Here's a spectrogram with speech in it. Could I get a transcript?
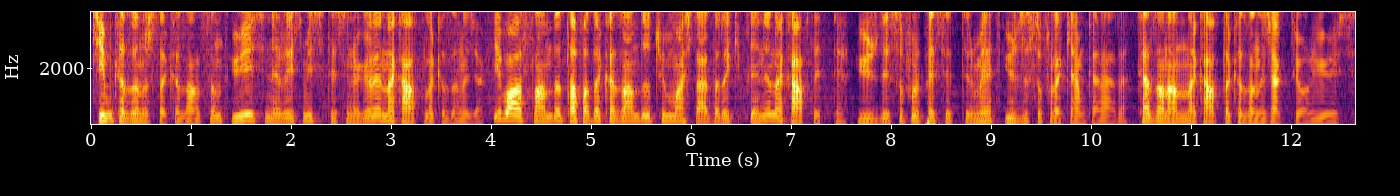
Kim kazanırsa kazansın UFC'nin resmi sitesine göre knockout'la kazanacak. İbo Aslan da Tafa'da kazandığı tüm maçlarda rakiplerini knockout etti. %0 pes ettirme, %0 hakem kararı. Kazanan knockout'la kazanacak diyor UFC.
